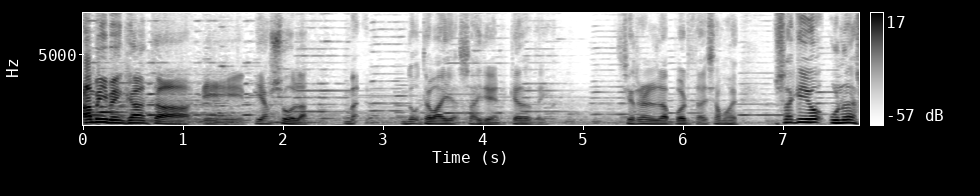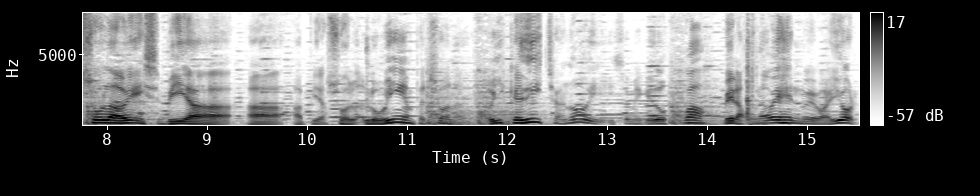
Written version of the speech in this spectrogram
A mí me encanta eh, Piazzolla. Ma- No te vayas, Aiden, quédate. Cierren la puerta a esa mujer. O sea que yo una sola vez vi a, a, a Piazzolla. Lo vi en persona. Oye, qué dicha, ¿no? Y, y se me quedó. Mira, una vez en Nueva York.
